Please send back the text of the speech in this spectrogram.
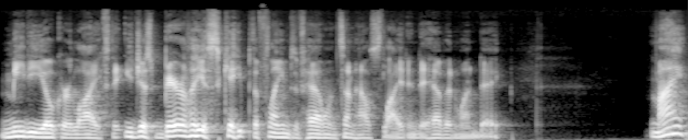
mediocre life that you just barely escape the flames of hell and somehow slide into heaven one day. My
